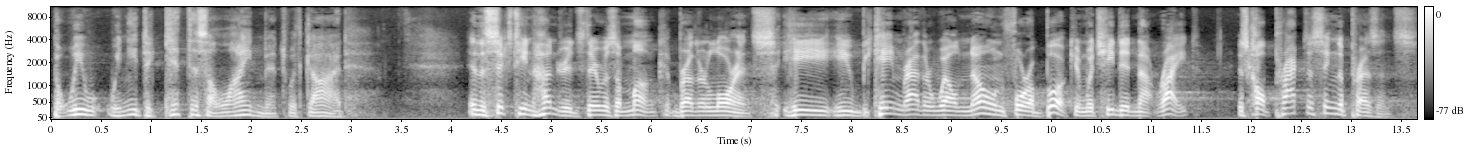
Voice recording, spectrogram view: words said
But we, we need to get this alignment with God. In the 1600s, there was a monk, Brother Lawrence. He, he became rather well known for a book in which he did not write. It's called Practicing the Presence.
